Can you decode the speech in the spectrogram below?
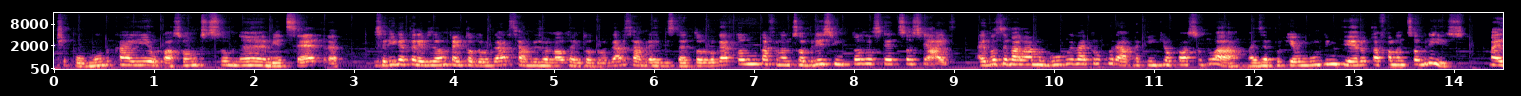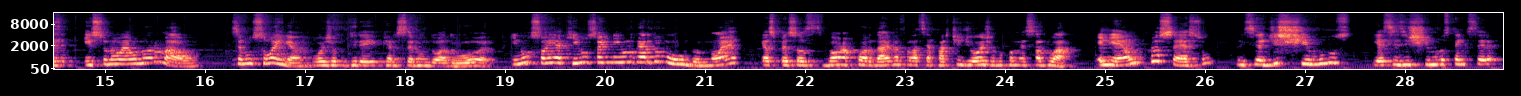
tipo, o mundo caiu, passou um tsunami, etc. Você liga a televisão, tá em todo lugar, você abre o jornal, tá em todo lugar, você abre a revista, tá em todo lugar, todo mundo tá falando sobre isso em todas as redes sociais. Aí você vai lá no Google e vai procurar para quem que eu posso doar, mas é porque o mundo inteiro está falando sobre isso. Mas isso não é o normal. Você não sonha, hoje eu virei, quero ser um doador. E não sonha aqui, não sonha em nenhum lugar do mundo. Não é que as pessoas vão acordar e vai falar assim, a partir de hoje eu vou começar a doar. Ele é um processo, precisa de estímulos, e esses estímulos têm que ser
